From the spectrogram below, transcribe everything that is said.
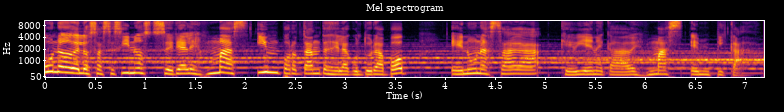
uno de los asesinos seriales más importantes de la cultura pop en una saga que viene cada vez más en picada.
